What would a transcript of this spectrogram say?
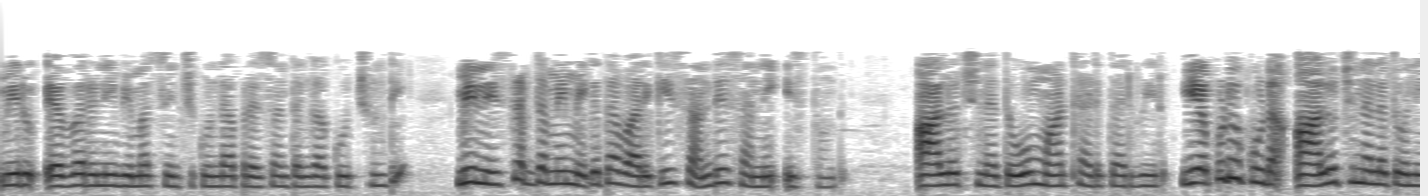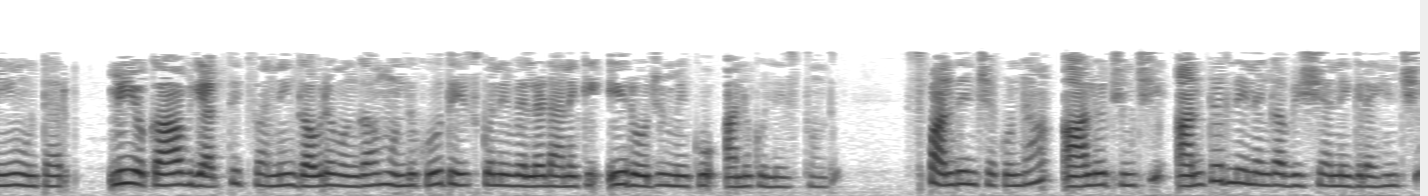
మీరు ఎవరిని విమర్శించకుండా ప్రశాంతంగా కూర్చుంటే మీ నిశ్శబ్దమే మిగతా వారికి సందేశాన్ని ఇస్తుంది. ఆలోచనతో మాట్లాడతారు వీరు. ఎప్పుడూ కూడా ఆలోచనలతోనే ఉంటారు. మీ యొక్క వ్యక్తిత్వాన్ని గౌరవంగా ముందుకు తీసుకుని వెళ్ళడానికి ఈ రోజు మీకు అనుకునేస్తుంది స్పందించకుండా ఆలోచించి అంతర్లీనంగా విషయాన్ని గ్రహించి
